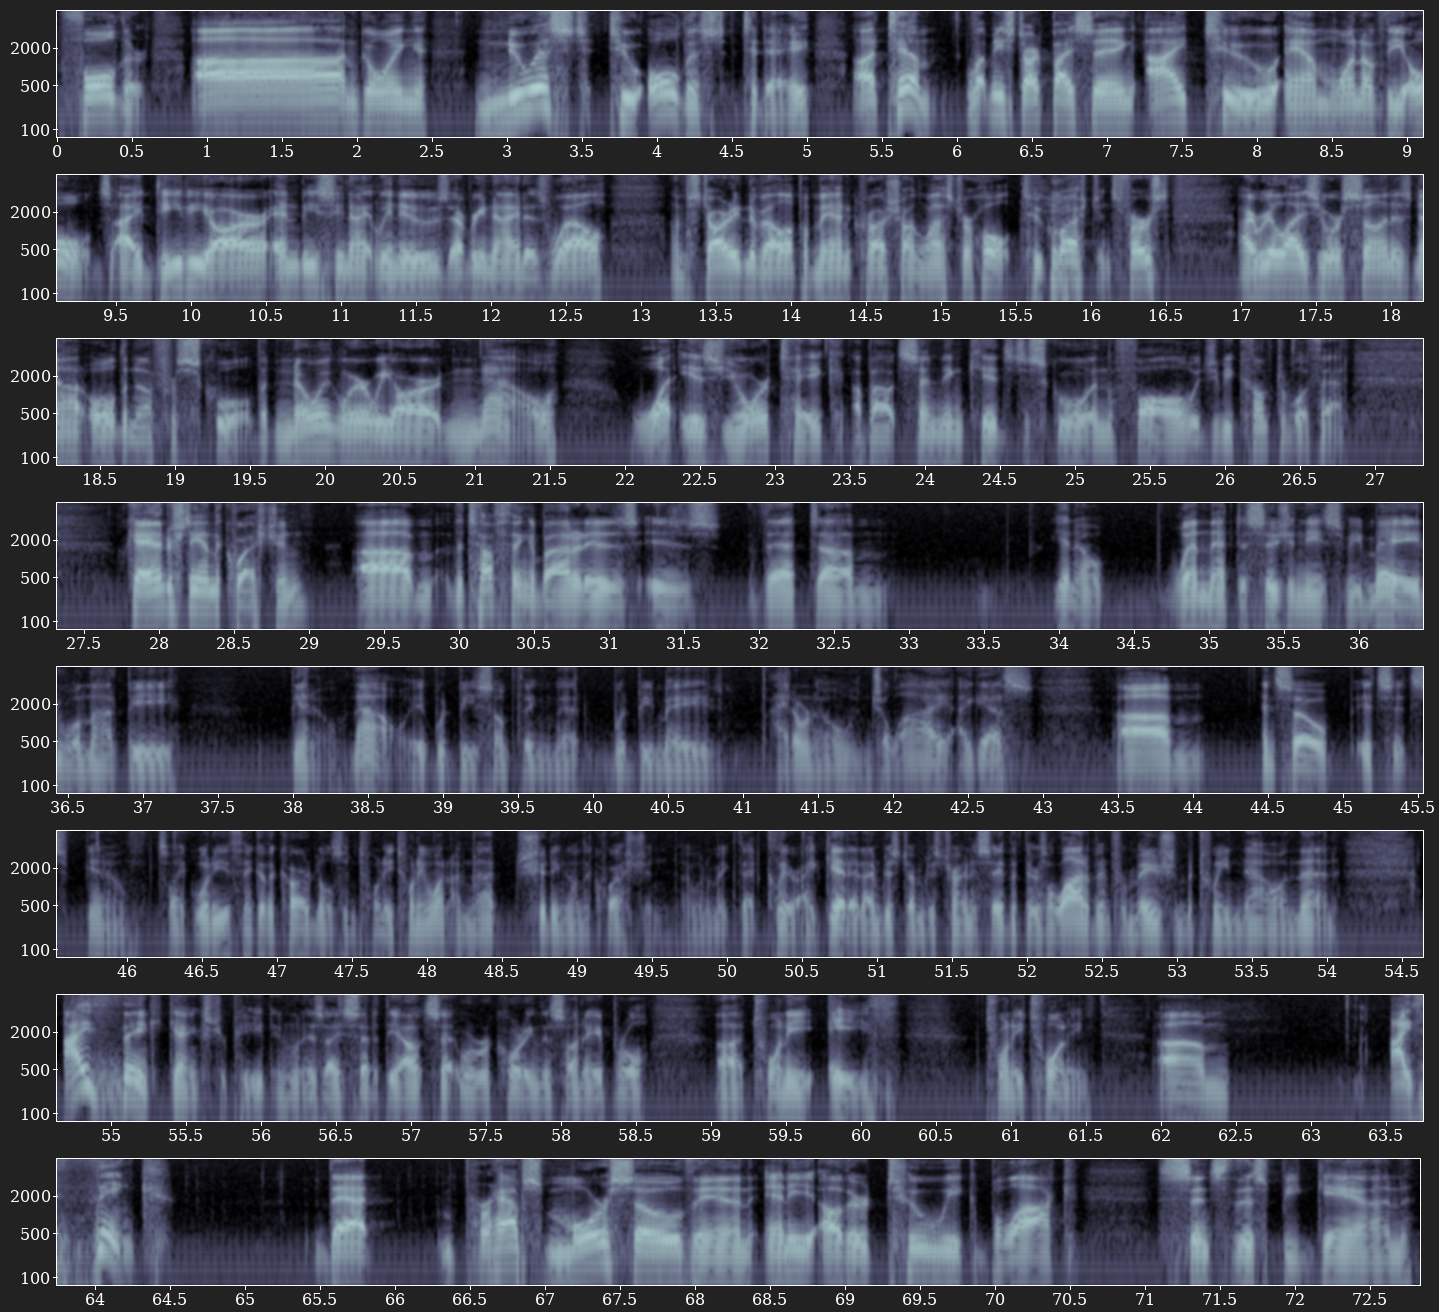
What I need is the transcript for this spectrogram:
folder. Uh, I'm going newest to oldest today. Uh, Tim, let me start by saying I too am one of the olds. I DVR NBC Nightly News every night as well. I'm starting to develop a man crush on Lester Holt. Two questions. First, I realize your son is not old enough for school, but knowing where we are now, what is your take about sending kids to school in the fall? Would you be comfortable with that? Okay, I understand the question. Um, the tough thing about it is is that um, you know when that decision needs to be made will not be you know now. It would be something that would be made. I don't know in July, I guess. Um, and so it's it's you know it's like what do you think of the Cardinals in 2021? I'm not shitting on the question. I want to make that clear. I get it. I'm just I'm just trying to say that there's a lot of information between now and then. I think Gangster Pete, and as I said at the outset, we're recording this on April uh, 28th, 2020. Um, I think that perhaps more so than any other two-week block since this began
